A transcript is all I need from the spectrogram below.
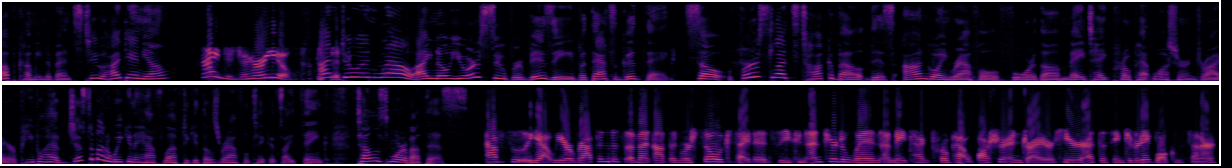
upcoming events too. Hi, Danielle. Hi, Ginger. How are you? I'm doing well. I know you're super busy, but that's a good thing. So, first, let's talk about this ongoing raffle for the Maytag Pro Pet Washer and Dryer. People have just about a week and a half left to get those raffle tickets, I think. Tell us more about this. Absolutely, yeah. We are wrapping this event up and we're so excited. So you can enter to win a Maytag Pro Pet washer and dryer here at the St. Joe Today Welcome Center.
